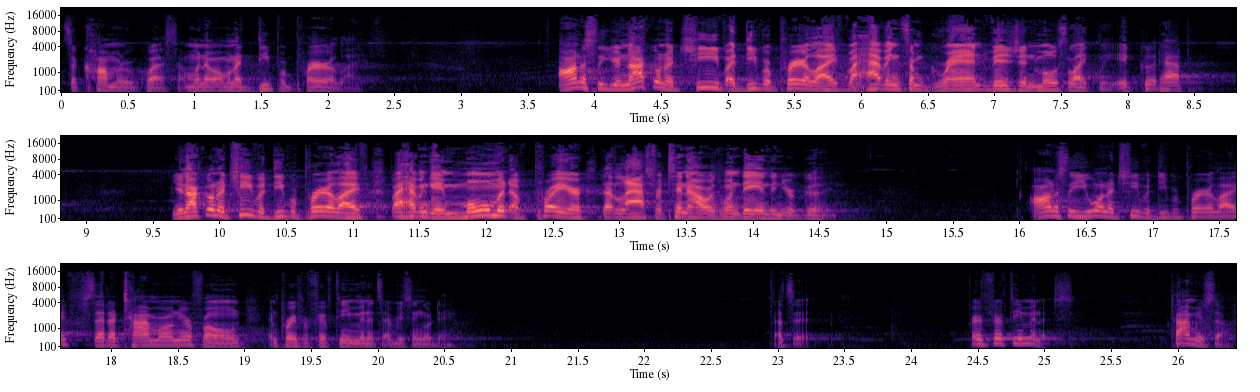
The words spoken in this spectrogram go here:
It's a common request. I want, I want a deeper prayer life. Honestly, you're not going to achieve a deeper prayer life by having some grand vision, most likely. It could happen. You're not going to achieve a deeper prayer life by having a moment of prayer that lasts for 10 hours one day and then you're good. Honestly, you want to achieve a deeper prayer life? Set a timer on your phone and pray for 15 minutes every single day. That's it. Pray for 15 minutes. Time yourself.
